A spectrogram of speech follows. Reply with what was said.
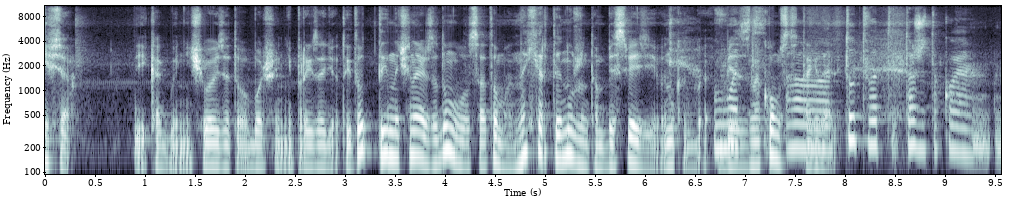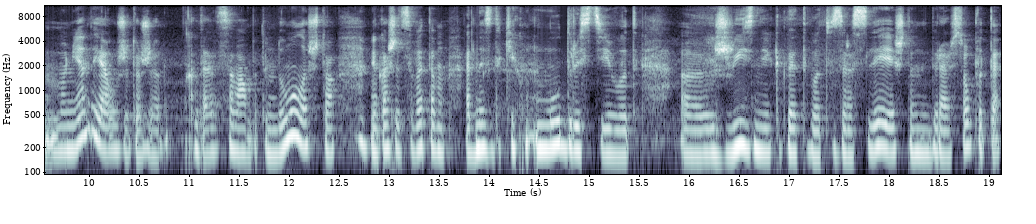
и все. И как бы ничего из этого больше не произойдет. И тут ты начинаешь задумываться о том, а нахер ты нужен там без связи, ну как бы вот, без знакомств и так а, далее. Тут вот тоже такой момент, я уже тоже, когда сама об этом думала, что, мне кажется, в этом одна из таких мудростей вот э, жизни, когда ты вот взрослеешь, там набираешь опыта,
